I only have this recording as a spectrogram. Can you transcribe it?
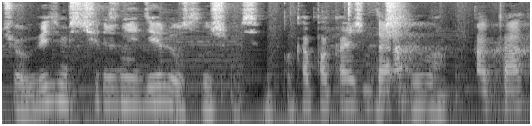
Что, увидимся через неделю, услышимся. Пока-пока, да, счастливо. Пока.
